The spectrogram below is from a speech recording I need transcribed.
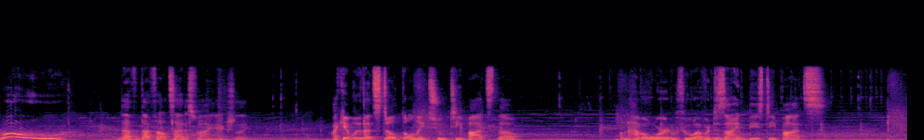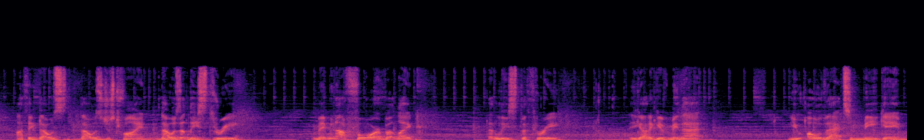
Woo! That, that felt satisfying, actually. I can't believe that's still only two teapots, though. I'm gonna have a word with whoever designed these teapots. I think that was that was just fine. That was at least three. Maybe not four, but like at least the three. You gotta give me that. You owe that to me, game.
